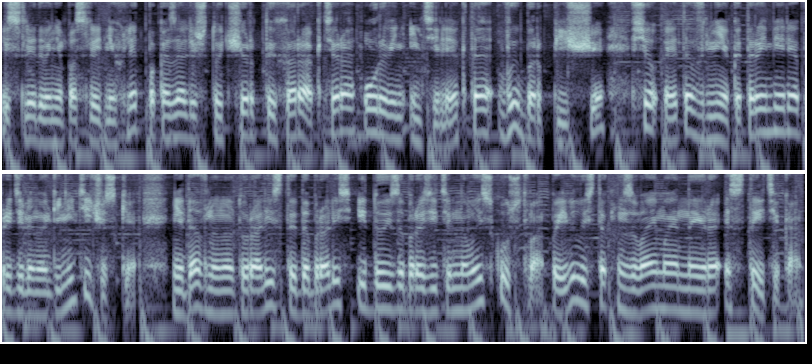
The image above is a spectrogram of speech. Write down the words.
Исследования последних лет показали, что черты характера, уровень интеллекта, выбор пищи – все это в некоторой мере определено генетически. Недавно на натуралисты добрались и до изобразительного искусства. Появилась так называемая нейроэстетика.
